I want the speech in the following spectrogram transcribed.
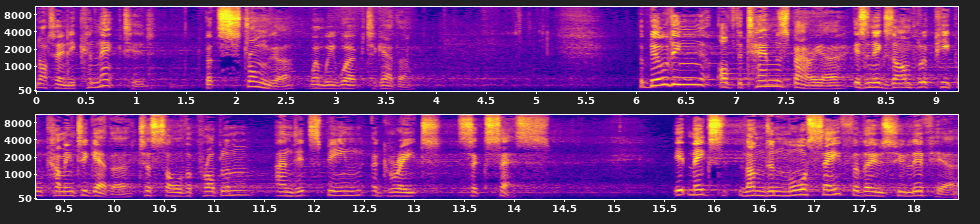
not only connected, but stronger when we work together. The building of the Thames Barrier is an example of people coming together to solve a problem, and it's been a great success. It makes London more safe for those who live here,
